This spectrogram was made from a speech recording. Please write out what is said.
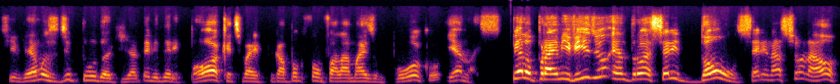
Tivemos de tudo aqui. Já teve Daily Pocket, vai, daqui a pouco vamos falar mais um pouco, e é nóis. Pelo Prime Video entrou a série Dom, série nacional.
